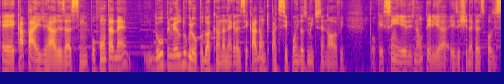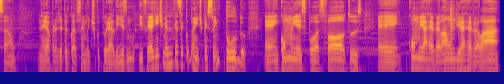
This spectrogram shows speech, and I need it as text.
é, capaz de realizar assim, por conta, né, do primeiro do grupo do Akanda, né, agradecer cada um que participou em 2019, porque sem eles não teria existido aquela exposição, né, o projeto de Educação e Multiculturalismo, e foi a gente mesmo que executou, a gente pensou em tudo, é, em como ia expor as fotos, é, como ia revelar, onde ia revelar,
